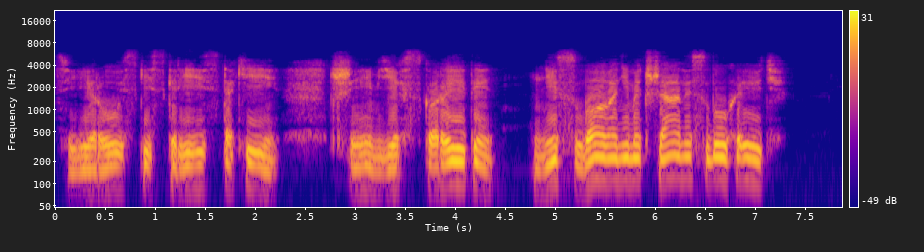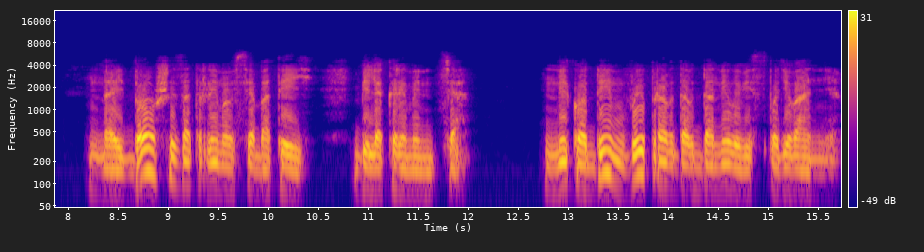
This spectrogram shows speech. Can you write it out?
Ці руські скрізь такі, чим їх скорити, ні слова, ні меча не слухають. Найдовше затримався Батий біля Кременця. Никодим виправдав Данилові сподівання.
